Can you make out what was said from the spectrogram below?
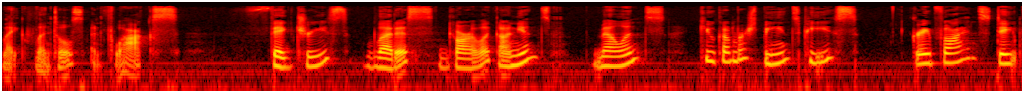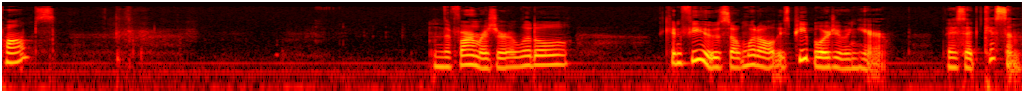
like lentils and flax, fig trees, lettuce, garlic, onions, melons, cucumbers, beans, peas, grapevines, date palms. And the farmers are a little confused on what all these people are doing here. They said, Kiss him.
